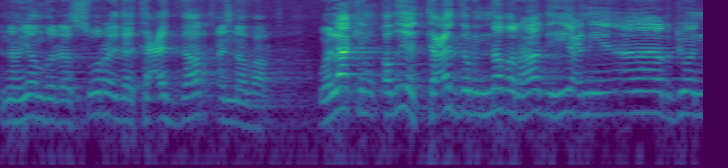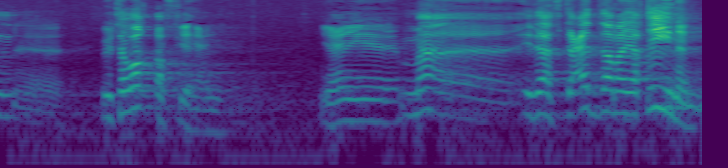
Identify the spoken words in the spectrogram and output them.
أنه ينظر إلى الصورة إذا تعذر النظر. ولكن قضية تعذر النظر هذه يعني أنا أرجو أن يتوقف فيها يعني. يعني ما إذا تعذر يقينا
